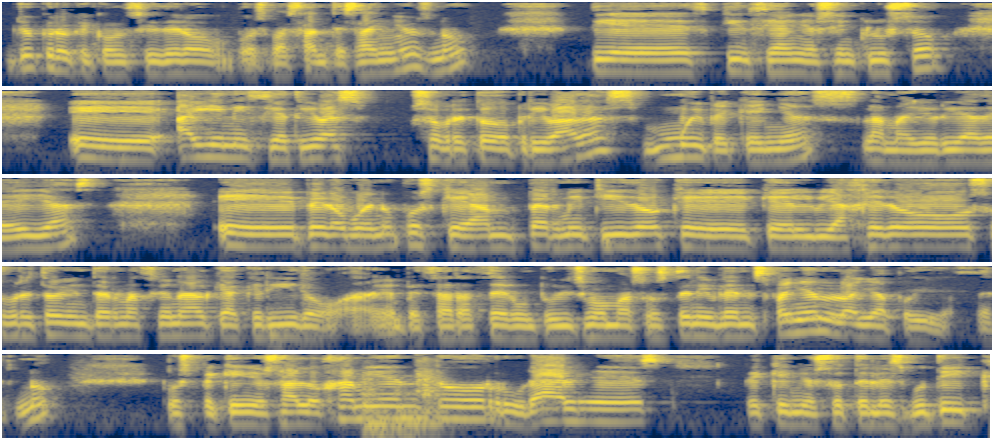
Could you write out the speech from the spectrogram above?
yo creo que considero pues bastantes años, ¿no? 10, 15 años incluso, eh, hay iniciativas sobre todo privadas, muy pequeñas, la mayoría de ellas, eh, pero bueno, pues que han permitido que, que, el viajero, sobre todo internacional, que ha querido empezar a hacer un turismo más sostenible en España, no lo haya podido hacer, ¿no? Pues pequeños alojamientos, rurales, pequeños hoteles boutique,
